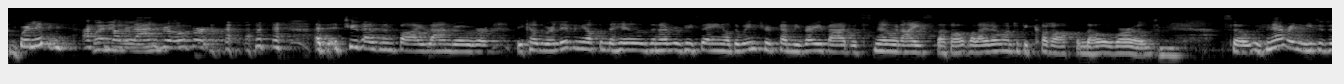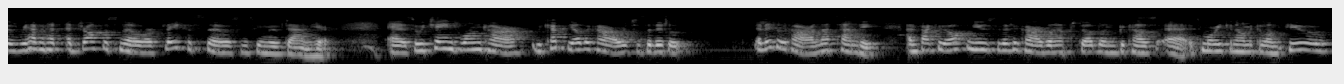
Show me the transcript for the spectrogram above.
we're living. Actually, got a Land Rover, a 2005 Land Rover, because we're living up in the hills and everybody's saying, oh, the winters can be very bad with snow and ice. I thought, well, I don't want to be cut off from the whole world. Mm. So we've never needed it. We haven't had a drop of snow or a flake of snow since we moved down here. Uh, so we changed one car. We kept the other car, which is a little a little car, and that's handy. In fact, we often use the little car going up to Dublin because uh, it's more economical on fuel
